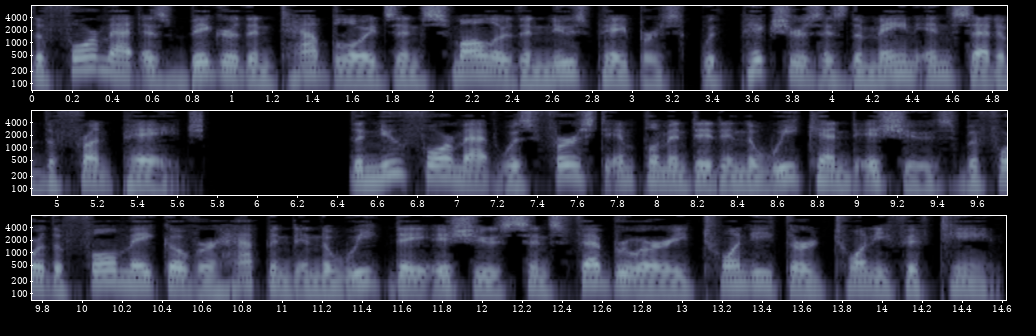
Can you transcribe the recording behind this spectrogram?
The format is bigger than tabloids and smaller than newspapers, with pictures as the main inset of the front page. The new format was first implemented in the weekend issues before the full makeover happened in the weekday issues since February 23, 2015.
